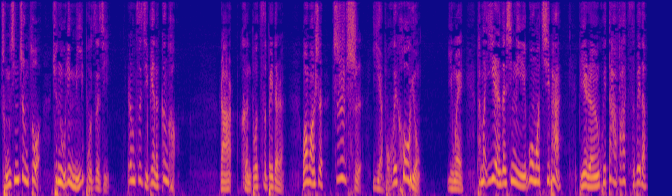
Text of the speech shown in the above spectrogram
重新振作，去努力弥补自己，让自己变得更好。然而，很多自卑的人往往是知耻也不会后勇，因为他们依然在心里默默期盼别人会大发慈悲的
